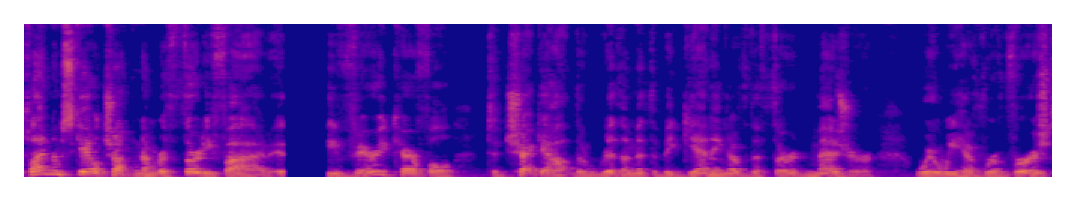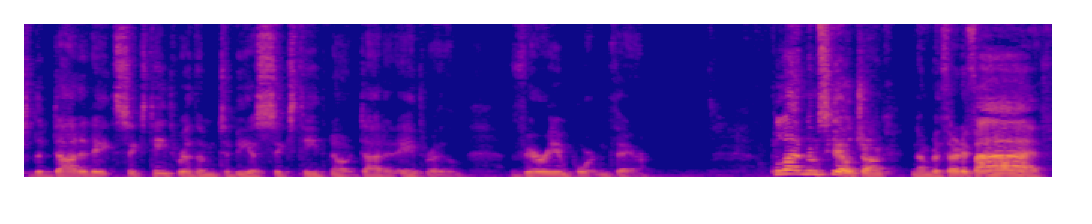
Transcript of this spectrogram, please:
Platinum scale chunk number 35 is be very careful to check out the rhythm at the beginning of the third measure where we have reversed the dotted eighth 16th rhythm to be a 16th note dotted 8th rhythm. Very important there. Platinum scale chunk number 35.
